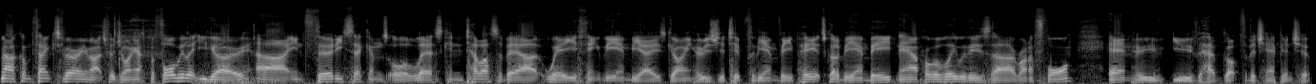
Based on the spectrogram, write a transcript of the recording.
Malcolm, thanks very much for joining us. Before we let you go, uh, in 30 seconds or less, can you tell us about where you think the NBA is going? Who's your tip for the MVP? It's got to be Embiid now, probably, with his uh, run of form, and who you have got for the championship.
